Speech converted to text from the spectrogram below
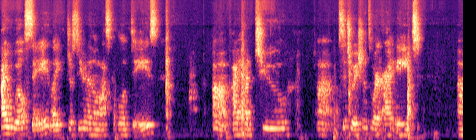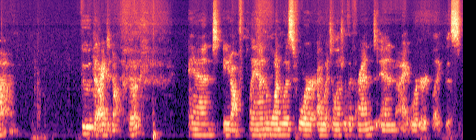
I will say, like, just even in the last couple of days, um, I had two um, situations where I ate um, food that I did not cook and ate off plan. One was for I went to lunch with a friend and I ordered like this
